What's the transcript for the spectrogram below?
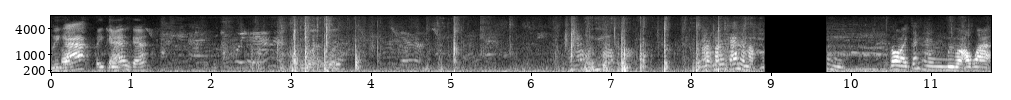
Phi cá. Phi cá, phi cá. Đúng rồi, đúng rồi. Má- Bắn cái này mập Coi chắc hàng 11 à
